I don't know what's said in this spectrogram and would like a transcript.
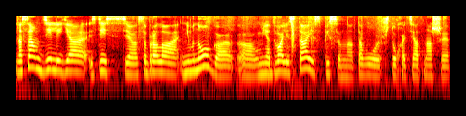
на самом деле я здесь а, собрала немного, у меня два листа исписано того, что хотят наши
